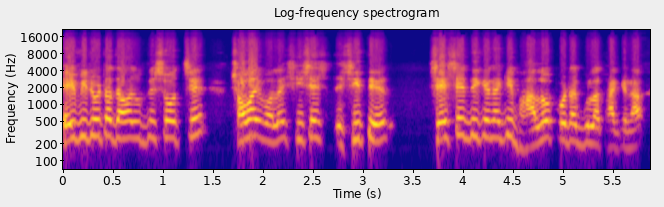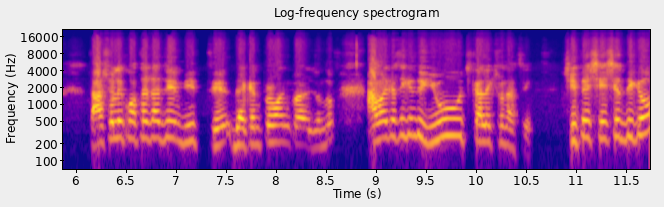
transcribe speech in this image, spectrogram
এই ভিডিওটা দেওয়ার উদ্দেশ্য হচ্ছে, সবাই বলে শীতের শেষের দিকে নাকি ভালো প্রোডাক্টগুলা থাকে না। তা আসলে কথাটা যে মিথ্যে দেখেন প্রমাণ করার জন্য। আমার কাছে কিন্তু হিউজ কালেকশন আছে। শীতের শেষের দিকেও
